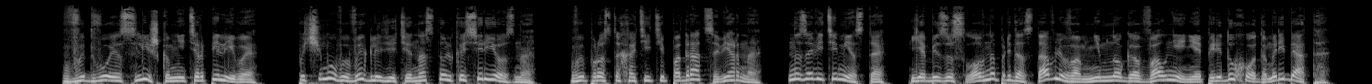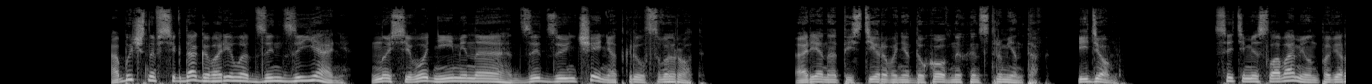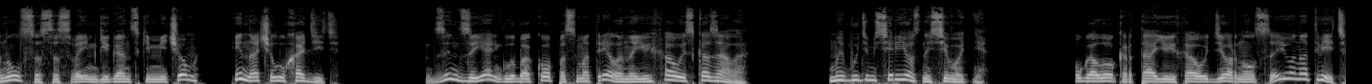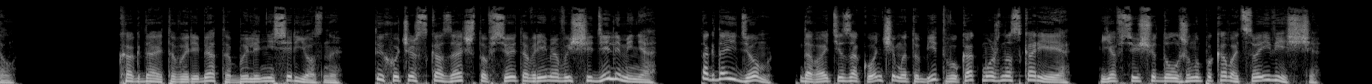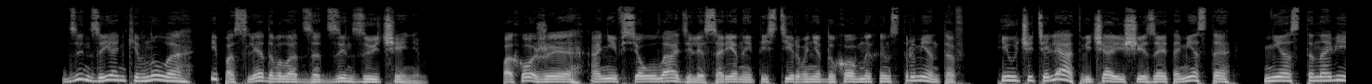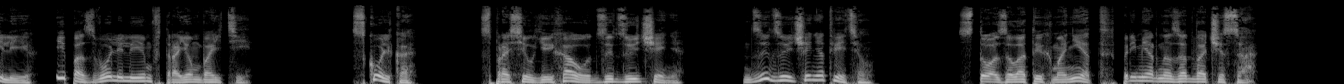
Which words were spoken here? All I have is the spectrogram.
«Вы двое слишком нетерпеливы. Почему вы выглядите настолько серьезно? Вы просто хотите подраться, верно? Назовите место. Я, безусловно, предоставлю вам немного волнения перед уходом, ребята». Обычно всегда говорила Цзиньцзиянь, но сегодня именно Цзиньчень открыл свой рот. «Арена тестирования духовных инструментов. Идем». С этими словами он повернулся со своим гигантским мечом и начал уходить. Цзиньцзиянь глубоко посмотрела на Юйхао и сказала, «Мы будем серьезны сегодня». Уголок рта Юйхао дернулся, и он ответил, «Когда это вы, ребята, были несерьезны?» Ты хочешь сказать, что все это время вы щадили меня? Тогда идем. Давайте закончим эту битву как можно скорее. Я все еще должен упаковать свои вещи». Цзиньцзиянь кивнула и последовала за Цзиньцзуиченем. Похоже, они все уладили с ареной тестирования духовных инструментов, и учителя, отвечающие за это место, не остановили их и позволили им втроем войти. «Сколько?» — спросил Юйхао Цзэцзуиченя. Цзэцзуичень ответил. «Сто золотых монет примерно за два часа».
